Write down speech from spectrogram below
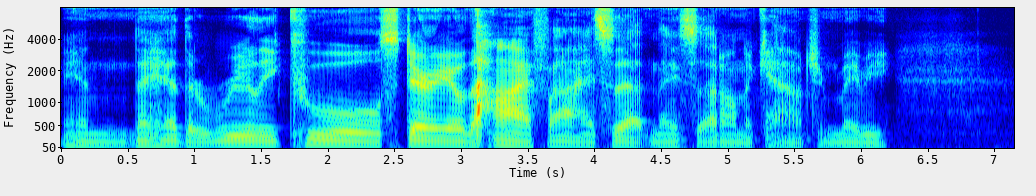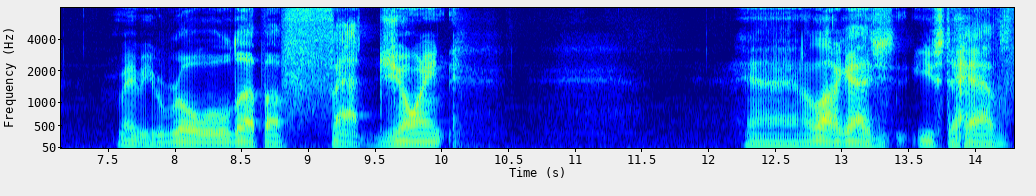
and they had the really cool stereo, the hi-fi set, and they sat on the couch and maybe maybe rolled up a fat joint. And a lot of guys used to have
